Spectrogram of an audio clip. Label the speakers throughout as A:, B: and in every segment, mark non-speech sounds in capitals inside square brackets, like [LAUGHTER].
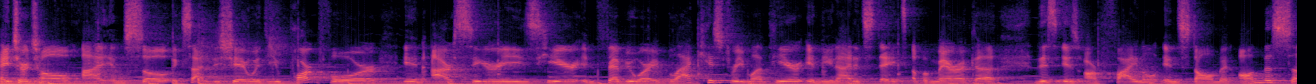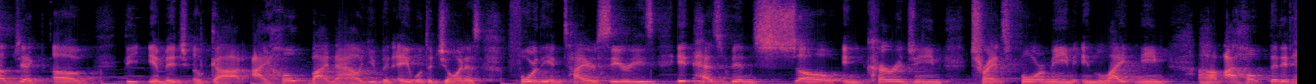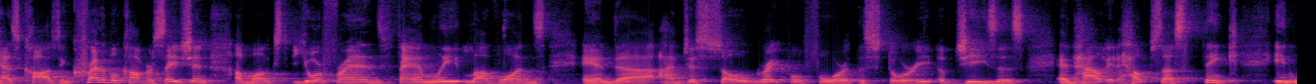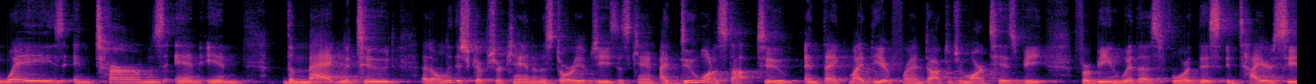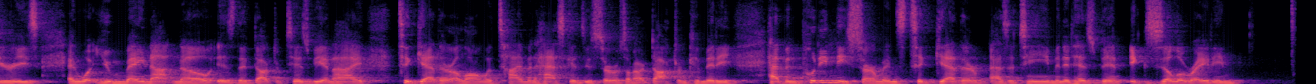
A: Hey, Church Home, I am so excited to share with you part four in our series here in February, Black History Month here in the United States of America. This is our final installment on the subject of the image of God. I hope by now you've been able to join us for the entire series. It has been so encouraging, transforming, enlightening. Um, I hope that it has caused incredible conversation amongst your friends, family, loved ones. And uh, I'm just so grateful for the story of Jesus and how it helps us think in ways, in terms, and in the magnitude that only the scripture can and the story of Jesus can. I do want to stop too and thank my dear friend, Dr. Jemar Tisby, for being with us for this entire series. And what you may not know is that Dr. Tisby and I, together, along with Timon Haskins, who serves on our doctrine committee, have been putting these sermons together as a team, and it has been exhilarating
